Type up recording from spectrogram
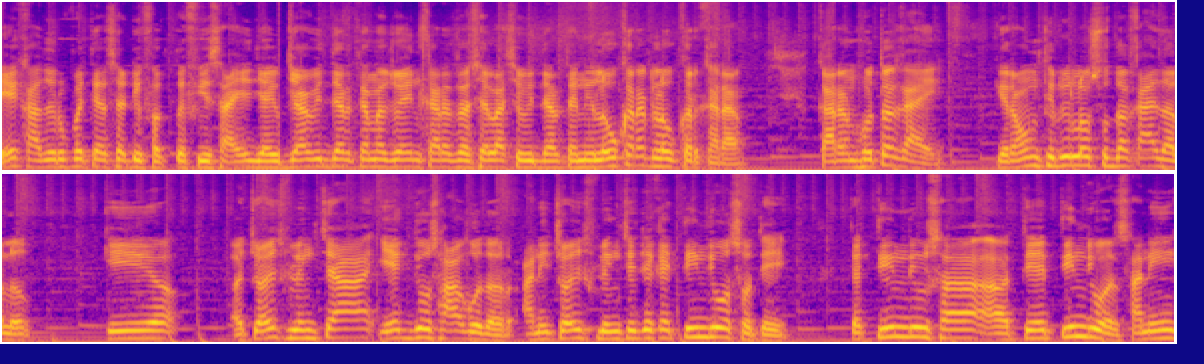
एक हजार रुपये त्यासाठी फक्त फीस आहे. ज्या ज्या विद्यार्थ्यांना जॉईन करायचं असेल अशा विद्यार्थ्यांनी लवकरात लवकर करा. कारण होतं काय की राऊंड थ्रीला सुद्धा काय झालं की चॉईस फ्लिंगच्या एक दिवस अगोदर आणि चॉईस फ्लिंगचे जे काही तीन दिवस होते त्या तीन दिवसा ते तीन दिवस आणि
